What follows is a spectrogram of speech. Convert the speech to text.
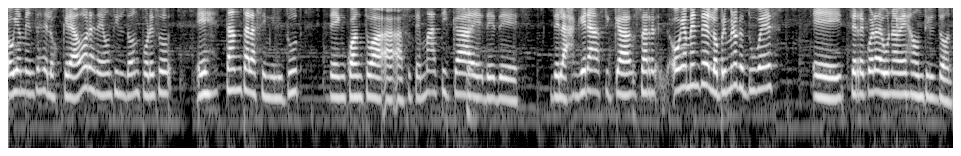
obviamente es de los creadores de Until Dawn, por eso es tanta la similitud de, en cuanto a, a- a su temática, de, de- las gráficas. O sea, re- obviamente lo primero que tú ves eh, te recuerda de una vez a Until Dawn.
